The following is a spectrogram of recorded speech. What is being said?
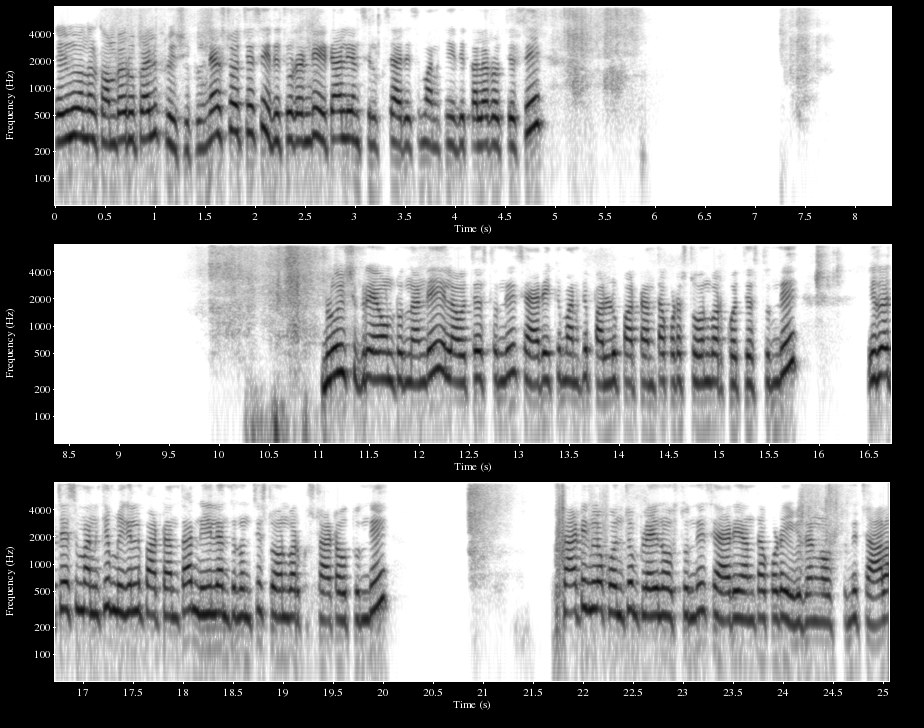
ఎనిమిది వందల తొంభై రూపాయలు ఫ్రీ షిప్పింగ్. నెక్స్ట్ వచ్చేసి ఇది చూడండి ఇటాలియన్ సిల్క్ శారీస్ మనకి ఇది కలర్ వచ్చేసి బ్లూయిష్ గ్రే ఉంటుందండి ఇలా వచ్చేస్తుంది. శారీకి మనకి పళ్ళు పట్ట అంతా కూడా స్టోన్ వర్క్ వచ్చేస్తుంది. ఇది వచ్చేసి మనకి మిగిలిన పట్ట అంతా నీలెంత్ నుంచి స్టోన్ వర్క్ స్టార్ట్ అవుతుంది. స్టార్టింగ్లో కొంచెం ప్లెయిన్ వస్తుంది శారీ అంతా కూడా ఈ విధంగా వస్తుంది. చాలా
